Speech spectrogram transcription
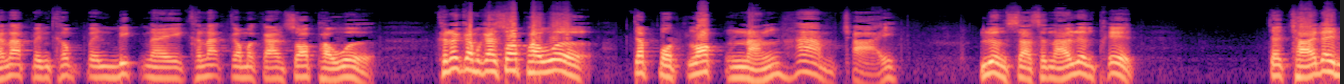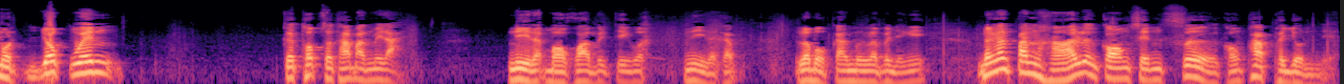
ฐานะเป็นเขาเป็นบิ๊กในคณะกรรมการซอฟต์พาวเวอร์ คณะกรรมการซอฟต์พาวเวอร์จะปลดล็อกหนังห้ามฉาย เรื่องศาสนาเรื่องเพศ จะฉายได้หมดยกเว้น กระทบสถาบันไม่ได้ นี่แหละบอกความเป็นจริงว่า นี่แหละครับ ระบบการเมืองเราเป็นอย่างนี้ ดังนั้นปัญหาเรื่องกองเซ็นเซอร์ของภาพยนตร์เนี่ย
